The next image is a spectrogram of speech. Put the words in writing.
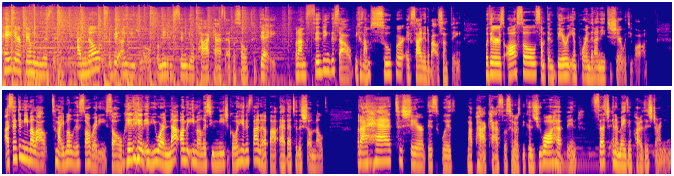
Hey there, family. Listen, I know it's a bit unusual for me to be sending you a podcast episode today, but I'm sending this out because I'm super excited about something. But there's also something very important that I need to share with you all. I sent an email out to my email list already. So hint, hint, if you are not on the email list, you need to go ahead and sign up. I'll add that to the show notes. But I had to share this with my podcast listeners because you all have been such an amazing part of this journey.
